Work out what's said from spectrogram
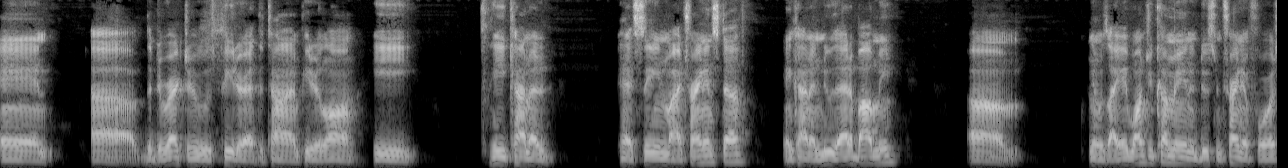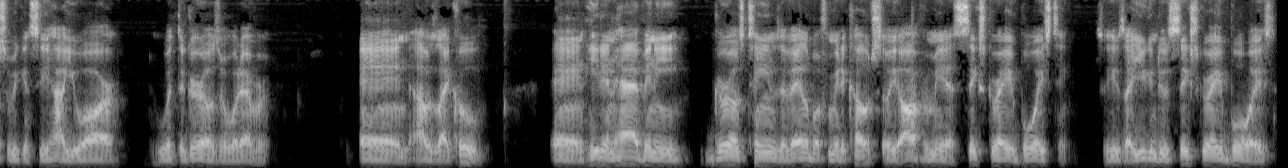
and uh, the director, who was Peter at the time, Peter Long, he he kind of had seen my training stuff and kind of knew that about me. Um, and was like, hey, why don't you come in and do some training for us so we can see how you are with the girls or whatever. And I was like, cool. And he didn't have any girls teams available for me to coach, so he offered me a sixth grade boys team. So he was like, you can do sixth grade boys,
